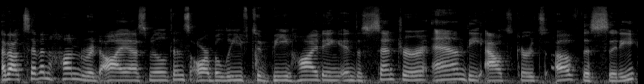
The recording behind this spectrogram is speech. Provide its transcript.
About 700 IS militants are believed to be hiding in the center and the outskirts of the city.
